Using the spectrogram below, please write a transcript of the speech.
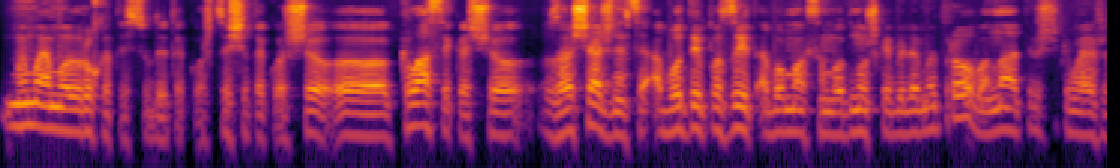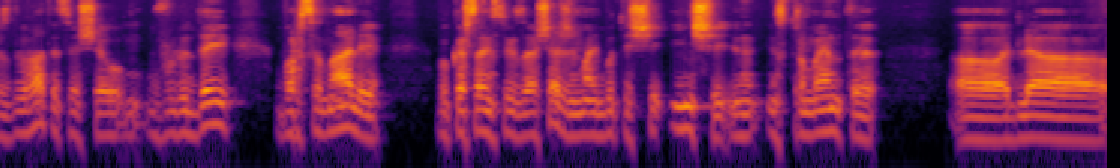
ми маємо рухатись сюди також. Це ще також, що е, класика, що заощадження це або депозит, або максимум однушка біля метро, вона трішки має вже здвигатися, що в людей в арсеналі використання своїх заощаджень мають бути ще інші інструменти для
